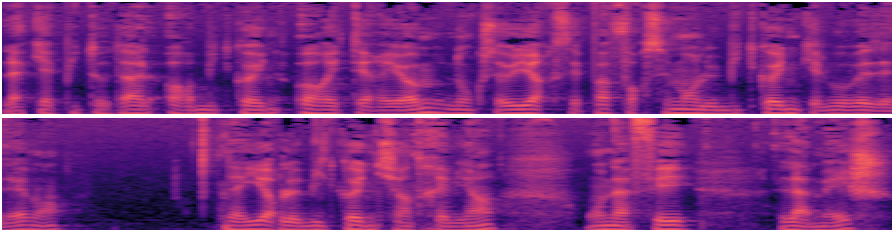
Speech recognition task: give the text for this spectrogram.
la capitale hors Bitcoin, hors Ethereum. Donc ça veut dire que c'est pas forcément le Bitcoin qui est le mauvais élève. Hein. D'ailleurs, le Bitcoin tient très bien. On a fait la mèche,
